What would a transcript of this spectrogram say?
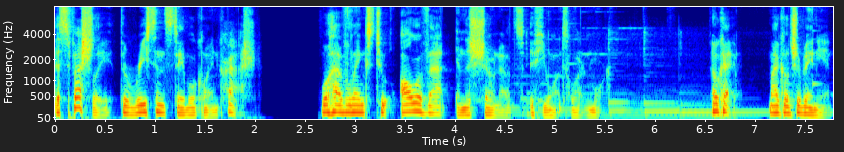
especially the recent stablecoin crash. We'll have links to all of that in the show notes if you want to learn more. Okay, Michael Chobanian,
